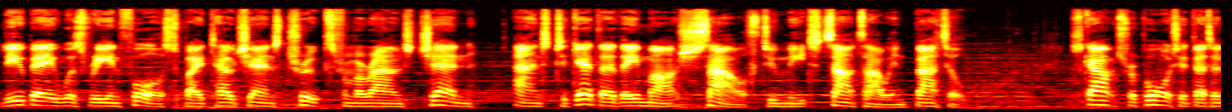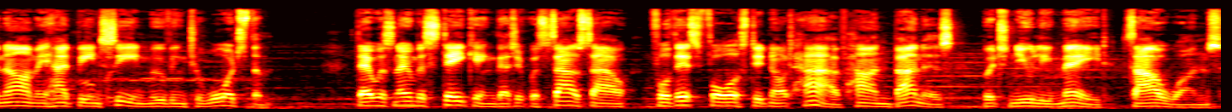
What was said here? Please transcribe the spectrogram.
Liu Bei was reinforced by Tao Qian's troops from around Chen, and together they marched south to meet Cao Cao in battle. Scouts reported that an army had been seen moving towards them, there was no mistaking that it was Cao Cao, for this force did not have Han banners, but newly made Cao ones.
